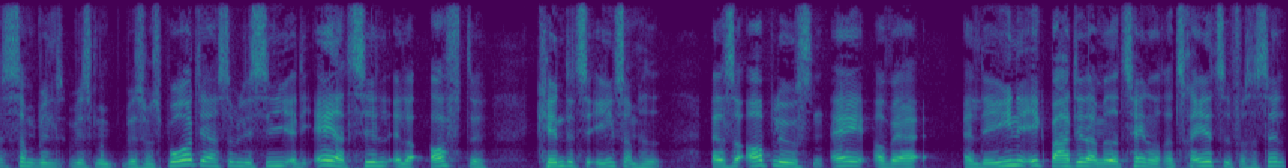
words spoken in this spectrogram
som vil, hvis, man, hvis man spurgte jer, så vil jeg sige, at de er til eller ofte kendte til ensomhed. Altså oplevelsen af at være alene, ikke bare det der med at tage noget retrætetid for sig selv,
